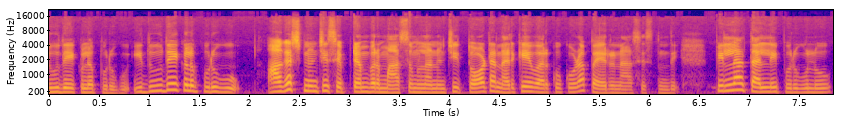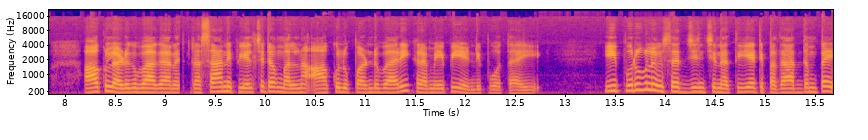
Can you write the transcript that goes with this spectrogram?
దూదేకుల పురుగు. ఈ దూదేకుల పురుగు ఆగస్టు నుంచి సెప్టెంబర్ మాసంలో నుంచి తోట నరికే వరకు కూడా పైరు నాశిస్తుంది. పిల్ల తల్లి పురుగులు ఆకులు అడుగు భాగాన రసాన్ని పీల్చడం వలన ఆకులు పండుబారి క్రమేపీ ఎండిపోతాయి. ఈ పురుగులు విసర్జించిన తీయటి పదార్థంపై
